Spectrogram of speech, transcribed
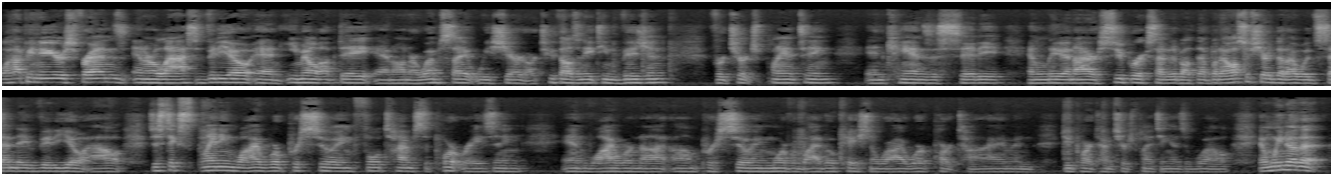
Well, Happy New Year's, friends. In our last video and email update and on our website, we shared our 2018 vision for church planting in Kansas City. And Leah and I are super excited about that. But I also shared that I would send a video out just explaining why we're pursuing full-time support raising and why we're not um, pursuing more of a bivocational where I work part time and do part time church planting as well. And we know that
